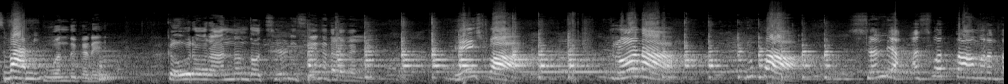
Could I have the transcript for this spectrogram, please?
ಸ್ವಾಮಿ. ಒಂದು ಕಡೆ ಕೌರವರ ಹನ್ನೊಂದು ಶ್ರೇಣಿ ಸೇನೆ ದಳದಲ್ಲಿ ಭೀಷ್ಮ ದ್ರೋಣ ಕೃಪ ಶಲ್ಯ ಅಶ್ವತ್ಥಾಮರಂತ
